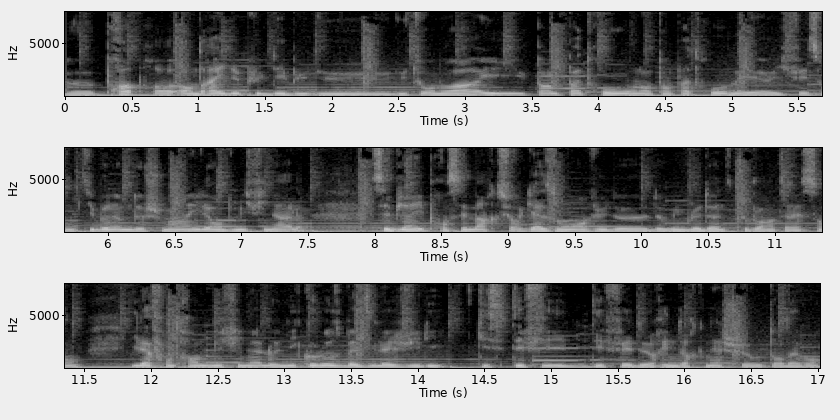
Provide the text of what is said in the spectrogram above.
Euh, propre. Andrei, depuis le début du, tournoi, il parle pas trop, on l'entend pas trop, mais il fait son petit bonhomme de chemin, il est en demi-finale. C'est bien, il prend ses marques sur gazon en vue de, Wimbledon, c'est toujours intéressant. Il affrontera en demi-finale Nicolas Basilashvili, qui s'était fait défait de Rinderknecht au tour d'avant.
